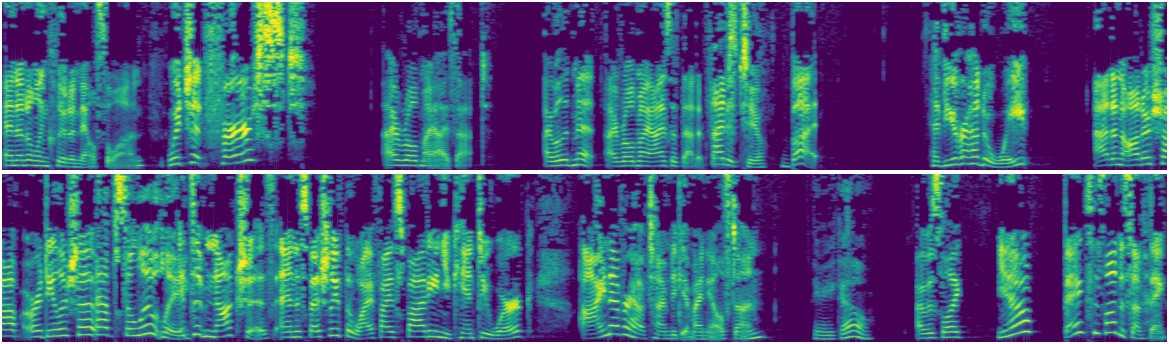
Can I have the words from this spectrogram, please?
And it'll include a nail salon, which at first I rolled my eyes at. I will admit, I rolled my eyes at that at first. I did too. But have you ever had to wait at an auto shop or a dealership? Absolutely. It's obnoxious. And especially if the Wi-Fi is spotty and you can't do work, I never have time to get my nails done. there you go. I was like, you know, Banks is onto something.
